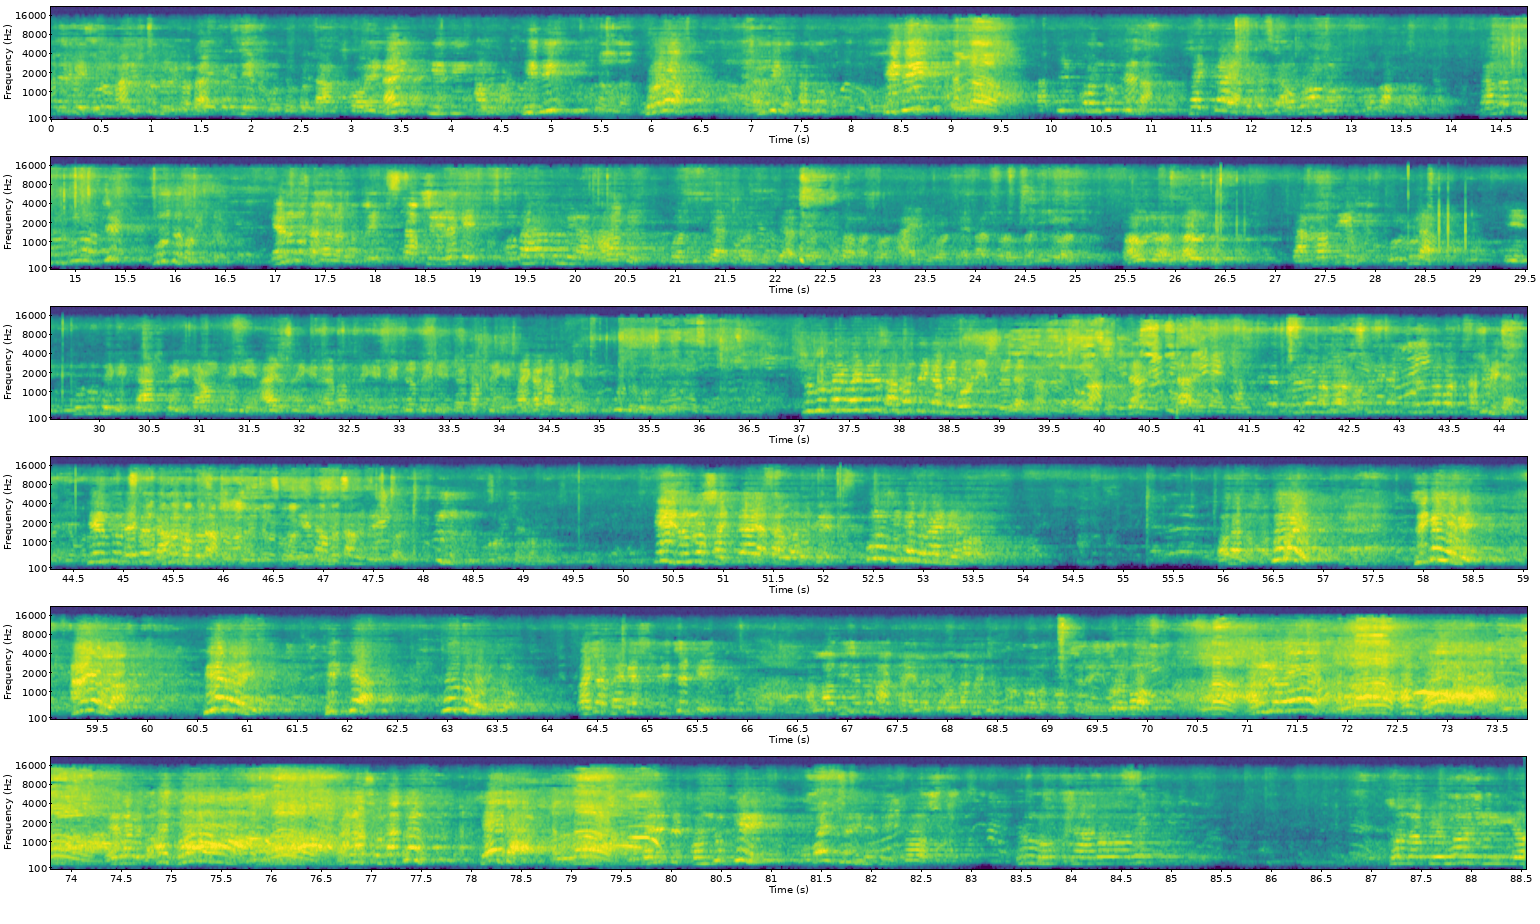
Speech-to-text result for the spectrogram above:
তাদেরকে কোনো মানুষ তো দূরের কথা যে পর্যন্ত ডান্স করে নাই ইতি আল্লাহ ইতি বলো আমি কথা তো ইতি আল্লাহ আপনি কন্ট্রোল না সাইকা এসে বলছে অপরাধ মোকাবিলা আমরা তো মূলগুলো হচ্ছে বুদ্ধ পবিত্র কেন মোকাবিলা করছে তাপসির এলাকে মোতাহার তুমি না ভাড়াকে والبكاء والبكاء والنقمة والعيب والنفس والمني والقول والصوت জান্নাতি ফুলগুলা এই শুরু থেকে কাশ থেকে ডাম থেকে হাইস থেকে নেপাস থেকে পেট্রো থেকে পেশাব থেকে, পায়খানা থেকে শুধু কিন্তু দেখবেন দিকে লড়াই নিয়ে কথা কথা জিজ্ঞাসা আয় আল্লাহ। দিয়ে লড়াই শিক্ষা পুত পবিত্র পয়সা প্যাকেজ দিচ্ছেন কি? আল্লাহ দিছে তো না খাই আল্লাহ তো বলো বলছে নাই আল্লাহ আল্লাহ আল্লাহ আল্লাহ এভাবে তো আল্লাহ। আল্লাহ। কানা শোনা তো কে কয় আল্লাহ। তাহলে বন্ধুকে মোবাইল শরীরে তুই বস। রূপ সাগরে। ঝলকে মরিয়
